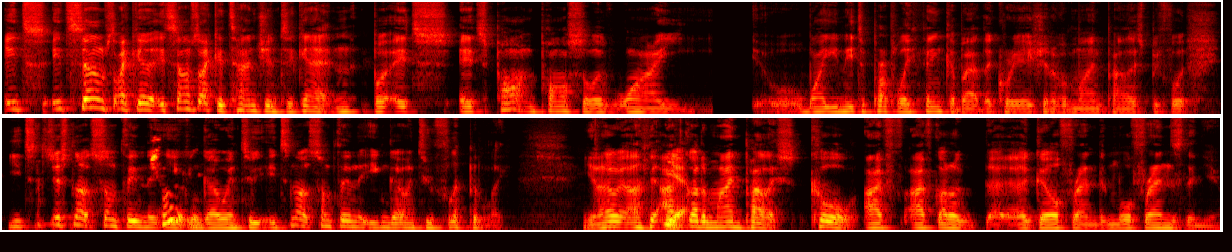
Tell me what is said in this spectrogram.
it's it sounds like a it sounds like a tangent again but it's it's part and parcel of why why you need to properly think about the creation of a mind palace before it's just not something that you can go into it's not something that you can go into flippantly you know I, i've Yeah. got a mind palace cool i've i've got a, a girlfriend and more friends than you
